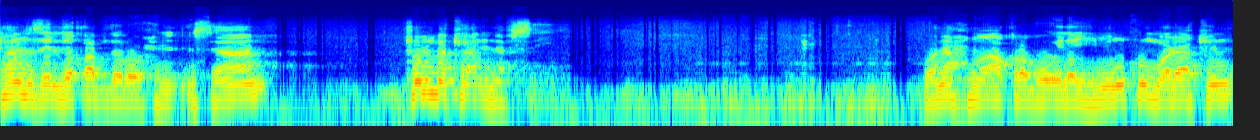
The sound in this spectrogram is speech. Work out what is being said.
تنزل لقبض روح الإنسان في المكان نفسه. ونحن أقرب إليه منكم ولكن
